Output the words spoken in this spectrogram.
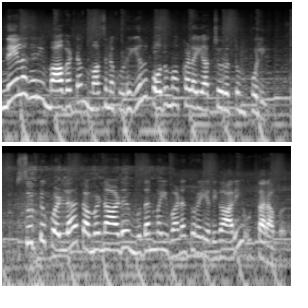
நீலகிரி மாவட்டம் மசனகுடியில் பொதுமக்களை அச்சுறுத்தும் புலி. சுட்டுக்கொள்ள தமிழ்நாடு முதன்மை வனத்துறை அதிகாரி உத்தரவு.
